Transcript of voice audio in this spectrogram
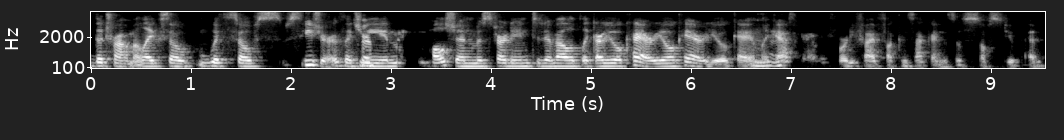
the trauma like so with so seizures like sure. me and my compulsion was starting to develop like are you okay are you okay are you okay i'm mm-hmm. like asking every 45 fucking seconds it's so stupid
